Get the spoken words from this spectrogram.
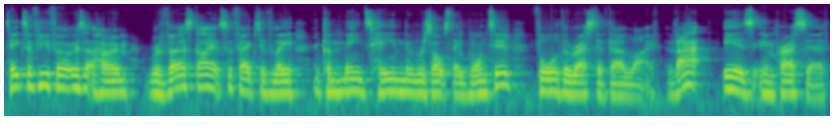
takes a few photos at home, reverse diets effectively, and can maintain the results they wanted for the rest of their life. That is impressive,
